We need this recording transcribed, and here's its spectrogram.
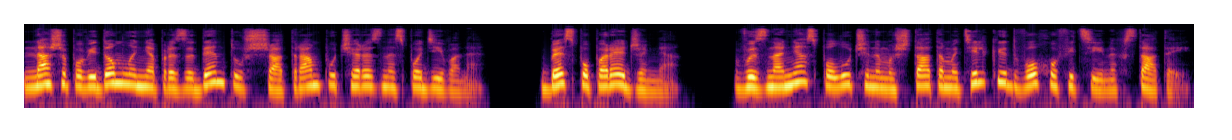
Наше повідомлення президенту США Трампу через несподіване, без попередження, визнання Сполученими Штатами тільки двох офіційних статей.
